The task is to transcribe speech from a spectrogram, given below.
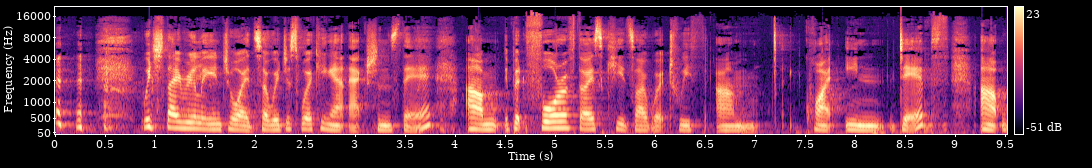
which they really enjoyed. So we're just working out actions there. Um, but four of those kids I worked with. Um, quite in depth, uh,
